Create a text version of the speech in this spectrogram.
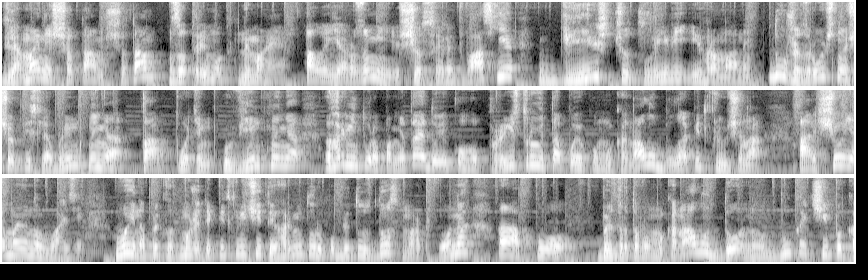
Для мене що там, що там затримок немає. Але я розумію, що серед вас є більш чутливі ігромани. Дуже зручно, що після вимкнення та потім увімкнення гарнітура пам'ятає, до якого пристрою та по якому каналу була підключена. А що я маю на увазі? Ви, наприклад, можете підключити гарнітуру по Bluetooth до смартфона, а по бездротовому каналу до ноутбука чи ПК,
